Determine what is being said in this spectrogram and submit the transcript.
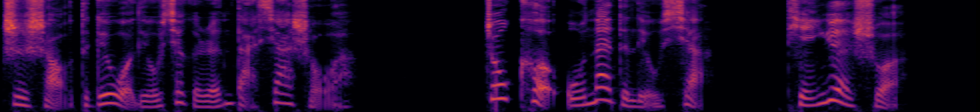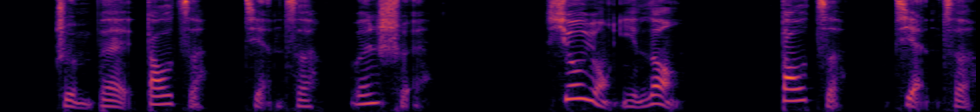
至少得给我留下个人打下手啊！”周克无奈地留下。田月说：“准备刀子、剪子、温水。”修勇一愣：“刀子、剪子。”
